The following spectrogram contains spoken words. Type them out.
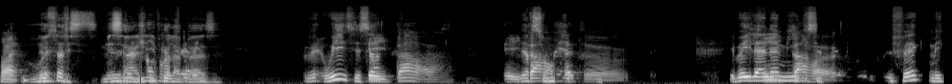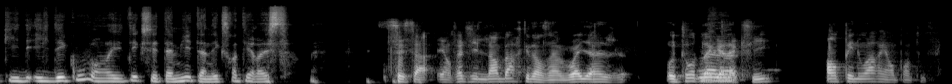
Ouais. Ouais, ça- mais c'est- un livre à la base. Oui, c'est Et ça. il part, euh, et il part en fait. euh, Et ben, il a un et ami part, qui s'appelle euh, mais qui il découvre en réalité que cet ami est un extraterrestre. c'est ça. Et en fait, il l'embarque dans un voyage autour de la galaxie en peignoir et en pantoufles.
